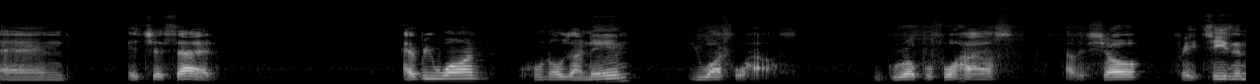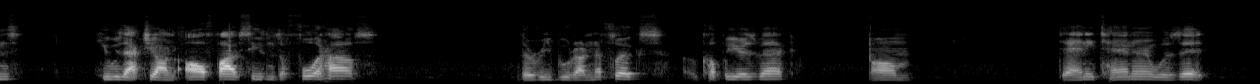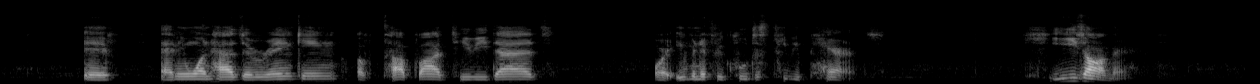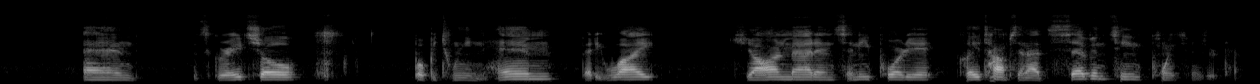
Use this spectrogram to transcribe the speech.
and it's just sad. Everyone who knows our name, you watch Full House. You grew up with Full House. That was a show for eight seasons. He was actually on all five seasons of Fuller House. The reboot on Netflix a couple years back. Um, Danny Tanner was it. If anyone has a ranking of top five TV dads, or even if you include just TV parents, he's on there. And it's a great show. But between him, Betty White, John Madden, Sidney Poitier, Klay Thompson had 17 points in his return.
